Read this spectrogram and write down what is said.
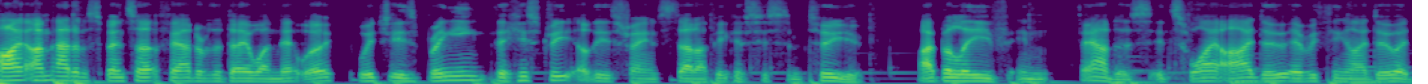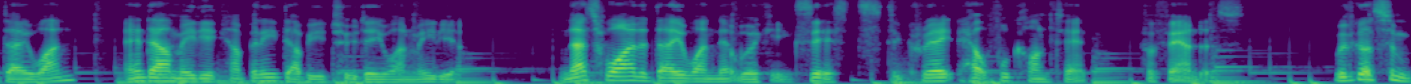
Hi, I'm Adam Spencer, founder of the Day One Network, which is bringing the history of the Australian startup ecosystem to you. I believe in founders. It's why I do everything I do at Day One and our media company, W2D1 Media. And that's why the Day One Network exists to create helpful content for founders. We've got some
